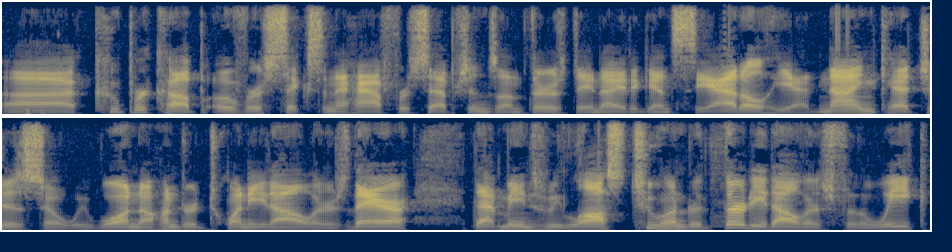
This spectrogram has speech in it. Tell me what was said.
Uh, Cooper Kupp over six and a half receptions on Thursday night against Seattle. He had nine catches, so we won $120 there. That means we lost $230 for the week.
